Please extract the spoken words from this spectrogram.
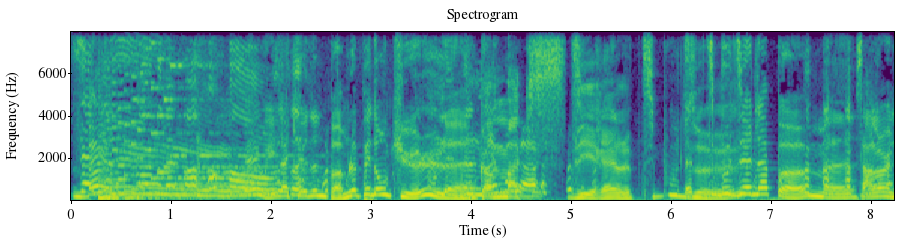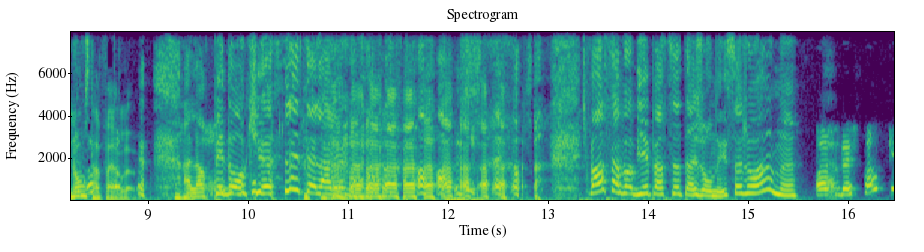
C'est la bonne réponse! Ben oui, la queue d'une pomme, le pédoncule. Ou comme Max dirait, le petit bout de... Le petit bout de la pomme. Ça a un nom, cette affaire-là. Alors, pédoncule était la réponse. Je pense que ça va bien partir ta journée, ça, Joanne? Ah, ben, je pense que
